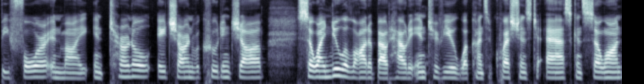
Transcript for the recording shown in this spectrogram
before in my internal HR and recruiting job. So I knew a lot about how to interview, what kinds of questions to ask, and so on.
